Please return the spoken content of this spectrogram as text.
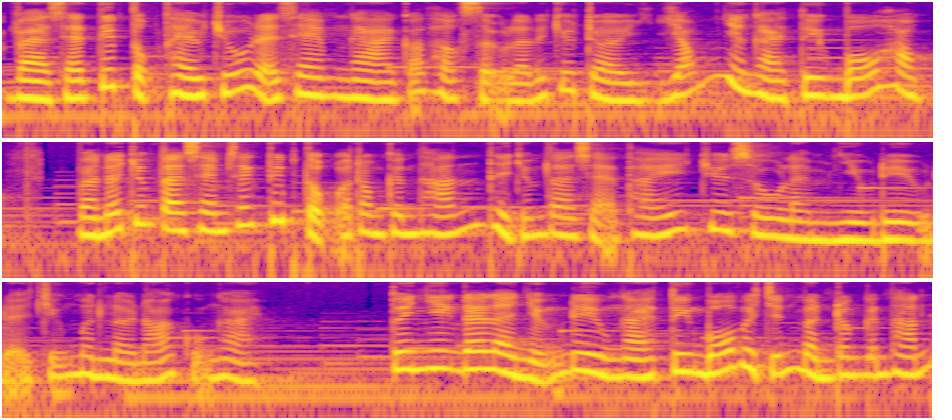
và sẽ tiếp tục theo Chúa để xem Ngài có thật sự là Đức Chúa Trời giống như Ngài tuyên bố không. Và nếu chúng ta xem xét tiếp tục ở trong Kinh Thánh thì chúng ta sẽ thấy Chúa Giêsu làm nhiều điều để chứng minh lời nói của Ngài. Tuy nhiên đây là những điều Ngài tuyên bố về chính mình trong Kinh Thánh.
